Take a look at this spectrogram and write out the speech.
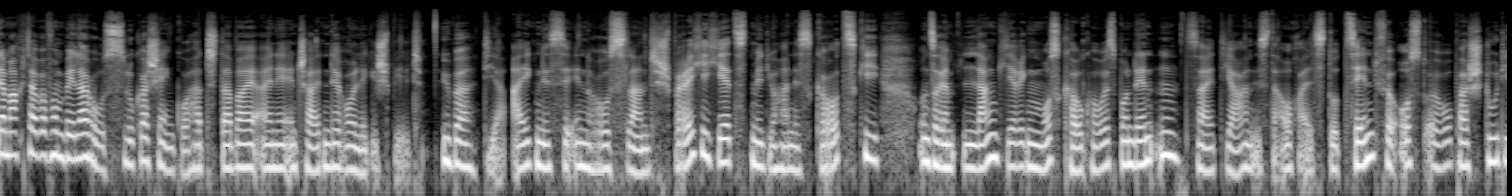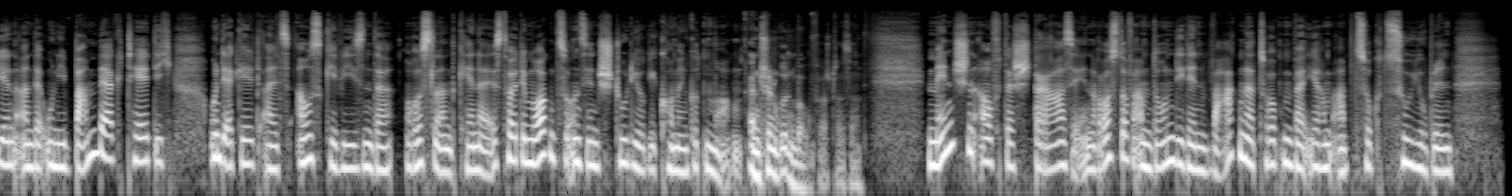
Der Machthaber von Belarus, Lukaschenko, hat dabei eine entscheidende Rolle gespielt. Über die Ereignisse in Russland spreche ich jetzt mit Johannes Grotzky, unserem langjährigen Moskau Moskau-Korrespondenten. Seit Jahren ist er auch als Dozent für Osteuropa-Studien an der Uni Bamberg tätig und er gilt als ausgewiesener Russlandkenner. Er ist heute Morgen zu uns ins Studio gekommen. Guten Morgen. Einen schönen guten Morgen, Frau Strasser. Menschen auf der Straße in Rostov am Don, die den Wagner-Truppen bei ihrem Abzug zujubeln.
